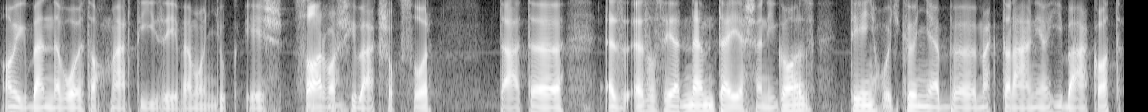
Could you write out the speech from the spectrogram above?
amik benne voltak már tíz éve mondjuk, és szarvas mhm. hibák sokszor. Tehát ez, ez azért nem teljesen igaz, tény, hogy könnyebb megtalálni a hibákat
